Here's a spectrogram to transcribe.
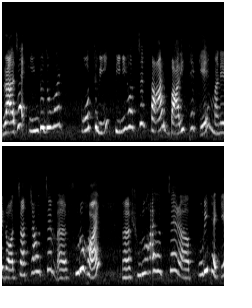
রাজা ইন্দুদুমের পত্নী। তিনি হচ্ছেন তার বাড়ি থেকে মানে রথযাত্রা হচ্ছে শুরু হয় শুরু হয় হচ্ছে পুরী থেকে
